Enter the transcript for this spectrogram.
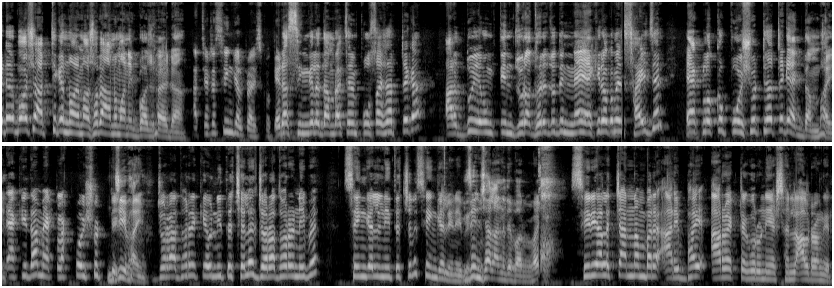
এটার বয়স আট থেকে নয় মাস হবে আনুমানিক বয়স ভাই এটা। আচ্ছা এটা সিঙ্গেল প্রাইস কত? এটা সিঙ্গেলের দাম রাখছে আমি পঁচাশ হাজার টাকা আর দুই এবং তিন জোড়া ধরে যদি নেয় একই রকমের সাইজের এক লক্ষ পঁয়ষট্টি হাজার টাকা একদম ভাই। একই দাম এক লাখ পঁয়ষট্টি। জি ভাই। জোড়া ধরে কেউ নিতে চলে জোড়া ধরে নিবে সিঙ্গেলে নিতে চলে সিঙ্গেলে নিবে। জিন নিতে পারবে ভাই। সিরিয়ালের চার নম্বরে আরিফ ভাই আরও একটা গরু নিয়ে আসছেন লাল রঙের।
